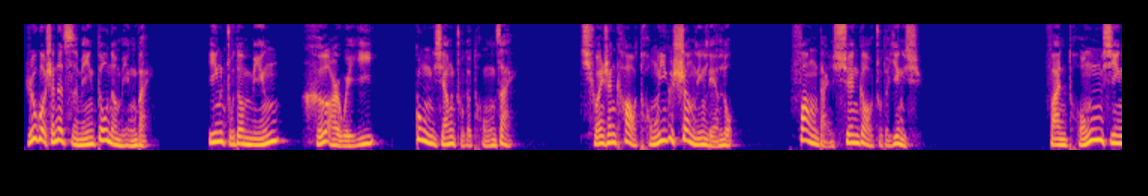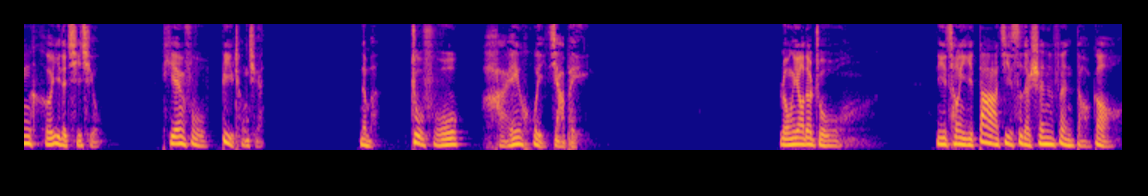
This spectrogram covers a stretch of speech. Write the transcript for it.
如果神的子民都能明白，因主的名合而为一，共享主的同在，全身靠同一个圣灵联络，放胆宣告主的应许，凡同心合一的祈求，天父必成全。那么祝福。还会加倍。荣耀的主，你曾以大祭司的身份祷告，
